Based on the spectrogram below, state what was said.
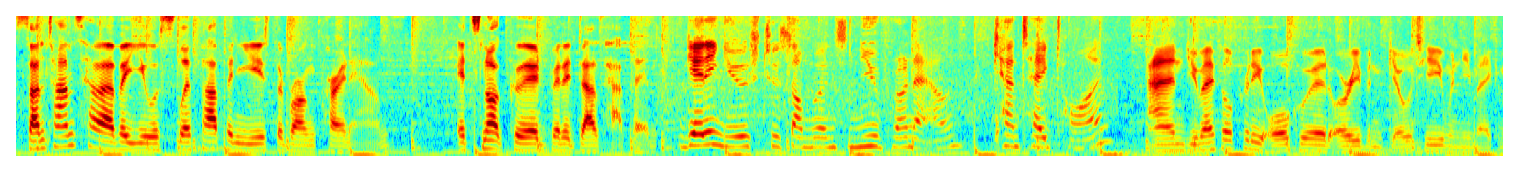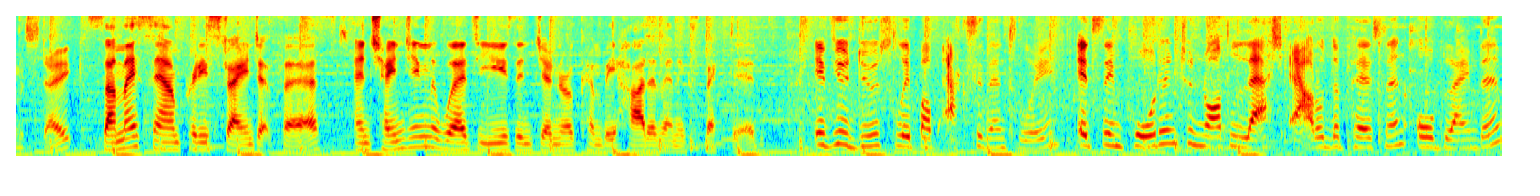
Sometimes, however, you will slip up and use the wrong pronouns. It's not good, but it does happen. Getting used to someone's new pronoun can take time. And you may feel pretty awkward or even guilty when you make a mistake. Some may sound pretty strange at first, and changing the words you use in general can be harder than expected. If you do slip up accidentally, it's important to not lash out at the person or blame them.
